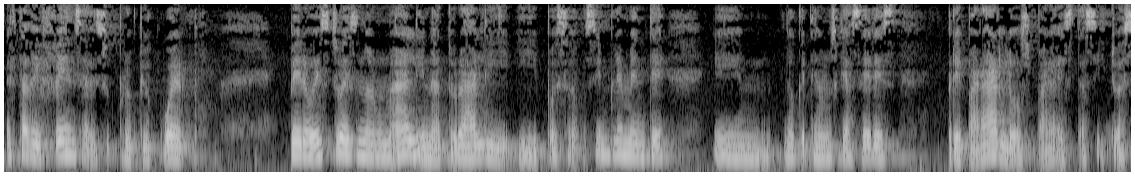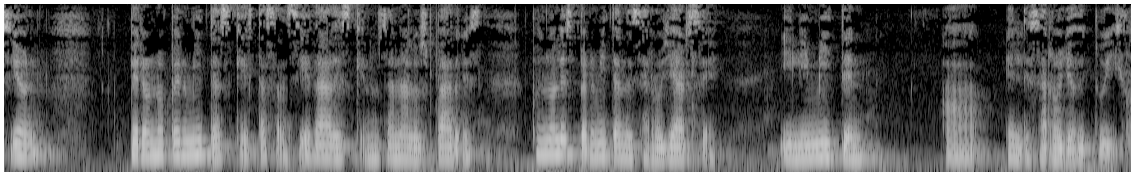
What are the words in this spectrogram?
esta defensa de su propio cuerpo. Pero esto es normal y natural y, pues simplemente Em, lo que tenemos que hacer es prepararlos para esta situación, pero no permitas que estas ansiedades que nos dan a los padres, pues no les permitan desarrollarse y limiten el desarrollo de tu hijo.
